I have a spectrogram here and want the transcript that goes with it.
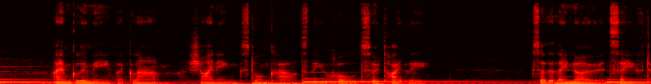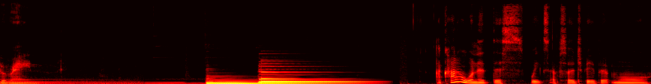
I am gloomy but glam, shining storm clouds that you hold so tightly so that they know it's safe to rain. Wanted this week's episode to be a bit more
